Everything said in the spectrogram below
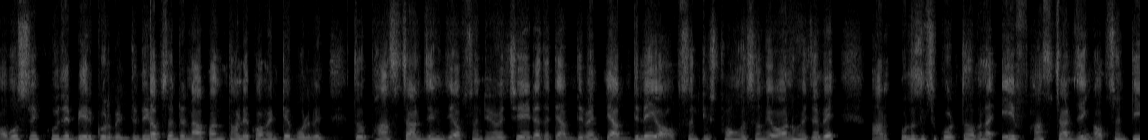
অবশ্যই খুঁজে বের করবেন। যদি অপশনটা না পান, তাহলে কমেন্টে বলবেন। তো ফাস্ট চার্জিং যে অপশনটি রয়েছে, এটাতে ট্যাপ দেবেন। ট্যাপ দিলেই অপশনটি সঙ্গে সঙ্গে অন হয়ে যাবে। আর কোনো কিছু করতে হবে না। এই ফাস্ট চার্জিং অপশনটি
